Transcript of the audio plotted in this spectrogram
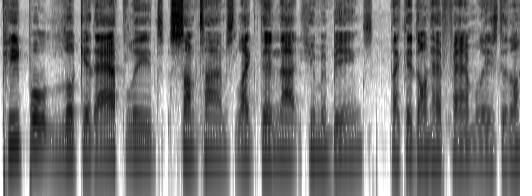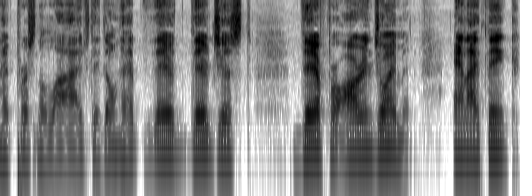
people look at athletes sometimes like they're not human beings, like they don't have families, they don't have personal lives, they don't have. They're they're just there for our enjoyment. And I think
